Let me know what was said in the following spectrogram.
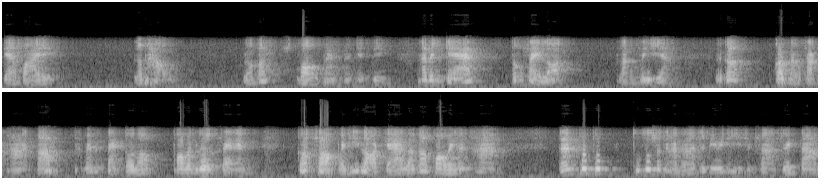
แกไฟแล้วเผา แล้วก็มองแผ่นแผ่นเกตติ้งถ้าเป็นแก๊สต้องใส่หลอดรังสีอะแล้วก็ก่อนต่งสักผ่านปั๊บทำให้มันแตกตัวแล้วพอมันเรืองแสง ก็ส่องไปที่หลอดแก๊สแล้วก็มองไปข้างๆนั้นทุกๆทุกๆสถานะจะมีวิธีศึกษาสเปกตรัม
